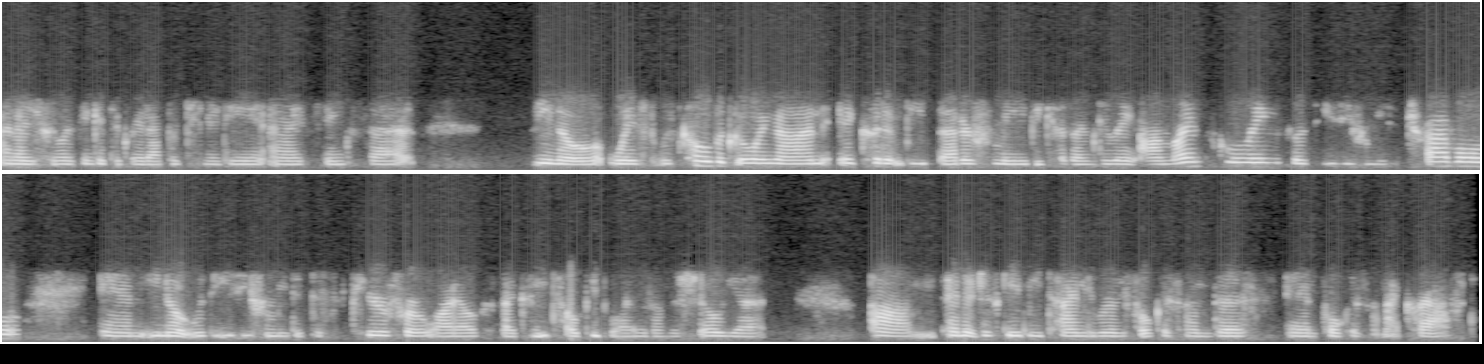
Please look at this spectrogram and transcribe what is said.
and I just really think it's a great opportunity. And I think that you know, with with COVID going on, it couldn't be better for me because I'm doing online schooling, so it's easy for me to travel. And you know, it was easy for me to disappear for a while because I couldn't tell people I was on the show yet. Um, and it just gave me time to really focus on this and focus on my craft.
